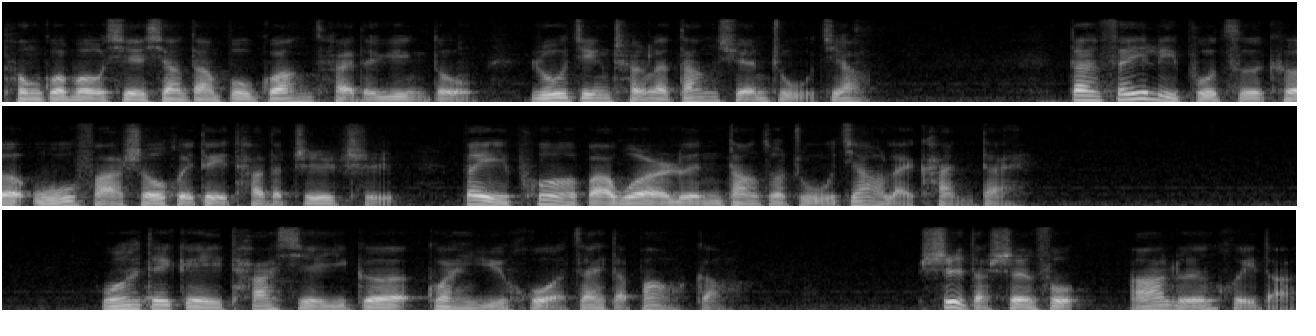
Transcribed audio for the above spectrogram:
通过某些相当不光彩的运动，如今成了当选主教，但菲利普此刻无法收回对他的支持，被迫把沃尔伦当作主教来看待。我得给他写一个关于火灾的报告。是的，神父，阿伦回答。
